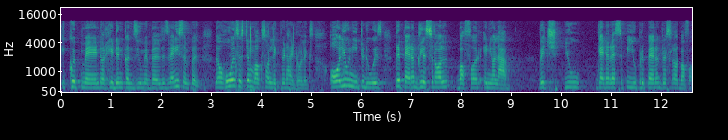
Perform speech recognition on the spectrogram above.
equipment or hidden consumables. It's very simple. The whole system works on liquid hydraulics. All you need to do is prepare a glycerol buffer in your lab, which you get a recipe, you prepare a glycerol buffer.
